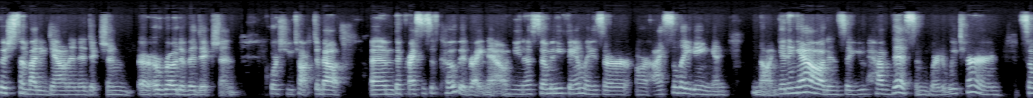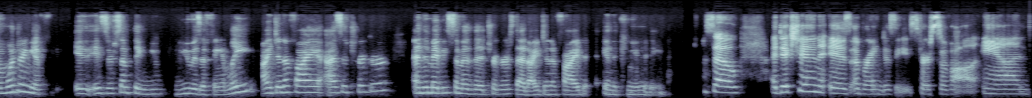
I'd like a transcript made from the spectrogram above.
push somebody down an addiction a road of addiction of course you talked about um, the crisis of COVID right now. You know, so many families are are isolating and not getting out, and so you have this, and where do we turn? So I'm wondering if is, is there something you you as a family identify as a trigger, and then maybe some of the triggers that identified in the community. So, addiction is a brain disease, first of all, and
